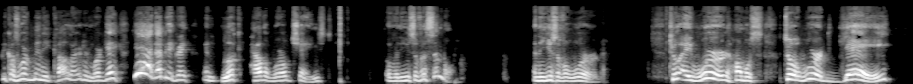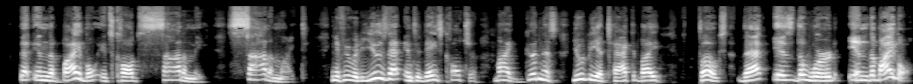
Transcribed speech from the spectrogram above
because we're many colored and we're gay. Yeah, that'd be great. And look how the world changed over the use of a symbol and the use of a word. To a word, homos, to a word gay, that in the Bible it's called sodomy, sodomite. And if you were to use that in today's culture, my goodness, you would be attacked by Folks, that is the word in the Bible.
